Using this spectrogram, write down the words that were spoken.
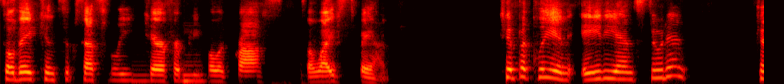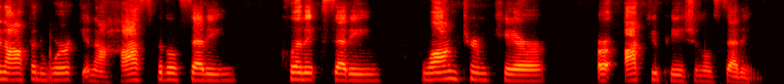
so they can successfully care for mm-hmm. people across the lifespan. Typically, an ADN student can often work in a hospital setting, clinic setting, long term care, or occupational settings.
